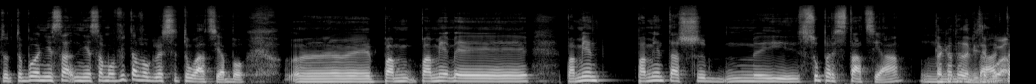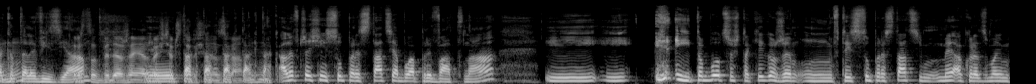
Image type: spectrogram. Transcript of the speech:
to, to była niesa, niesamowita w ogóle sytuacja, bo e, pam, pamię, pamię, pamiętasz mm, Superstacja? Taka telewizja tak, była, Taka mhm. telewizja. Teraz to Wydarzenia 24 tak, się tak, nazywa. tak, tak, Mhm. tak. Ale wcześniej Superstacja była prywatna i, i, i to było coś takiego, że mm, w tej Superstacji my akurat z moim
